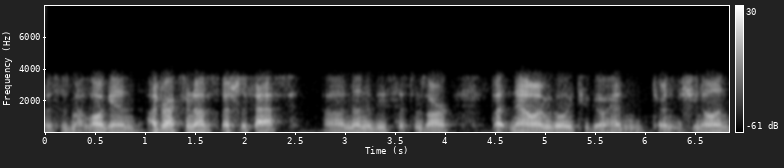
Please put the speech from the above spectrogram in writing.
This is my login. iDRACs are not especially fast. Uh, none of these systems are. But now I'm going to go ahead and turn the machine on.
